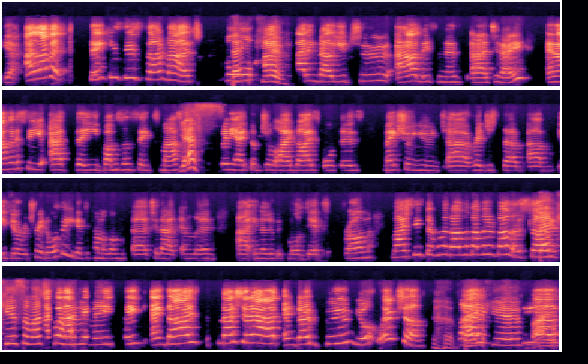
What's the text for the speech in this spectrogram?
Yeah, I love it. Thank you, sis, so much for um, adding value to our listeners uh, today. And I'm going to see you at the Bums on Seats Master, Yes. 28th of July, guys, authors. Make sure you uh, register. Um, if you're a retreat author, you get to come along uh, to that and learn uh, in a little bit more depth from my sister from another mother and father. So Thank you so much for having me. week. And guys, smash it out and go boom your workshop. Thank you. Bye. ya.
